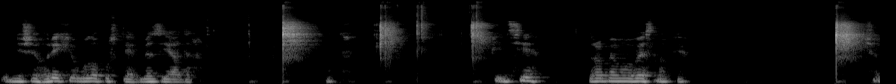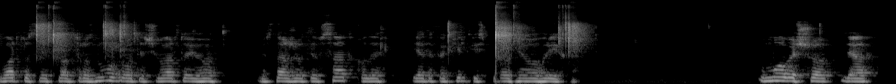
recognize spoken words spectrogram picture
Більше горіхів було пустих, без ядер. От. В кінці зробимо висновки. Чи варто цей сорт розмножувати, чи варто його висаджувати в сад, коли є така кількість порожнього горіха. Умови, що для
